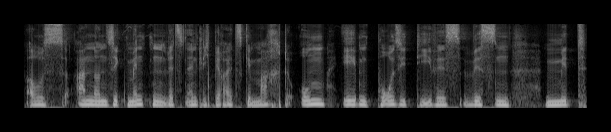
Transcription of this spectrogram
aus anderen Segmenten letztendlich bereits gemacht, um eben positives Wissen mit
